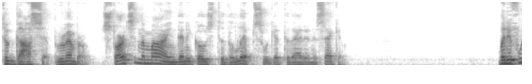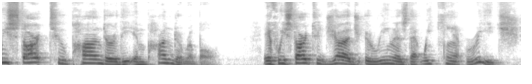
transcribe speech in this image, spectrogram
to gossip? Remember, starts in the mind, then it goes to the lips. We'll get to that in a second. But if we start to ponder the imponderable, if we start to judge arenas that we can't reach,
